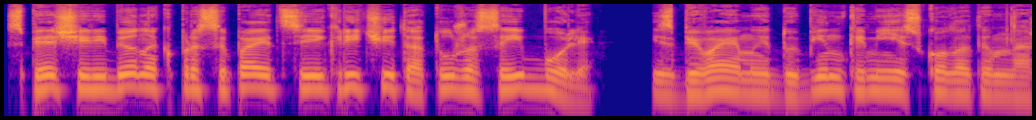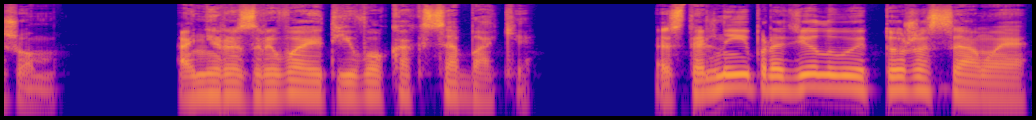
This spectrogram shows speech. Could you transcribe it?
Спящий ребенок просыпается и кричит от ужаса и боли, избиваемый дубинками и сколотым ножом. Они разрывают его, как собаки. Остальные проделывают то же самое,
